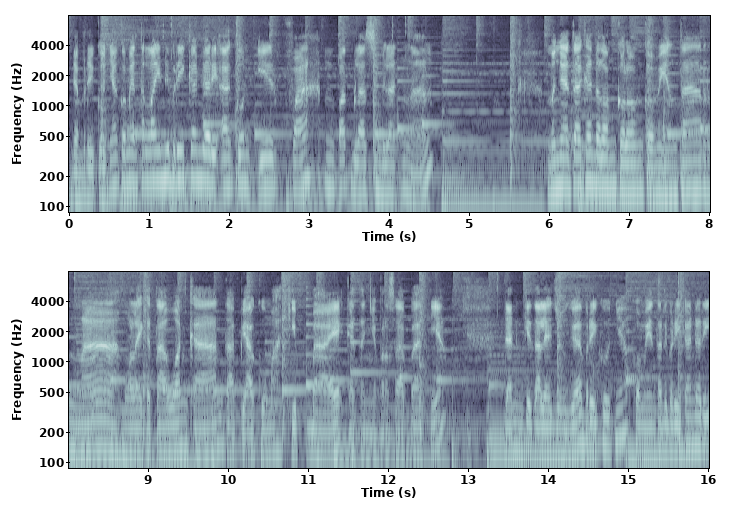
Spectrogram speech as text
Dan berikutnya komentar lain diberikan dari akun Irfah1496, mengatakan dalam kolom komentar, nah mulai ketahuan kan, tapi aku mah keep baik, katanya persahabat ya. Dan kita lihat juga berikutnya komentar diberikan dari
